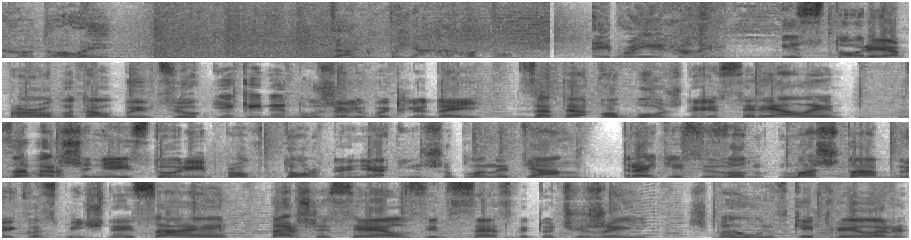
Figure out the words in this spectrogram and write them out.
готовий? Так, бляха, готовий. І поїхали! Історія про робота вбивцю, який не дуже любить людей, зате обожнює серіали, завершення історії про вторгнення іншопланетян, третій сезон масштабної космічної саги, перший серіал зі всесвіту чужий, шпигунський трилер,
